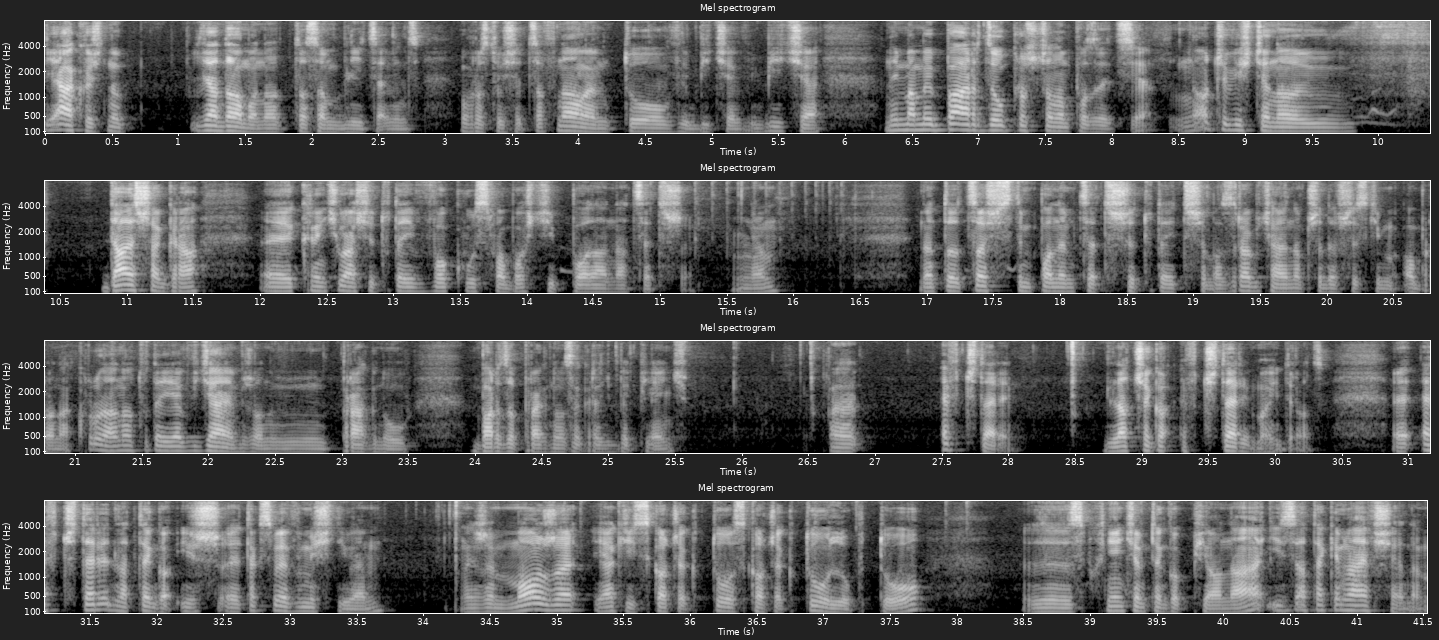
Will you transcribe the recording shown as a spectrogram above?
jakoś no wiadomo, no to są blice, więc po prostu się cofnąłem, tu wybicie, wybicie. No i mamy bardzo uproszczoną pozycję. No oczywiście, no dalsza gra e, kręciła się tutaj wokół słabości pola na C3. Nie? No to coś z tym polem C3 tutaj trzeba zrobić, ale no przede wszystkim obrona króla. No tutaj ja widziałem, że on mm, pragnął, bardzo pragnął zagrać B5. E, F4. Dlaczego F4, moi drodzy? E, F4 dlatego, iż e, tak sobie wymyśliłem, że może jakiś skoczek tu, skoczek tu lub tu z pchnięciem tego piona i z atakiem na F7.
